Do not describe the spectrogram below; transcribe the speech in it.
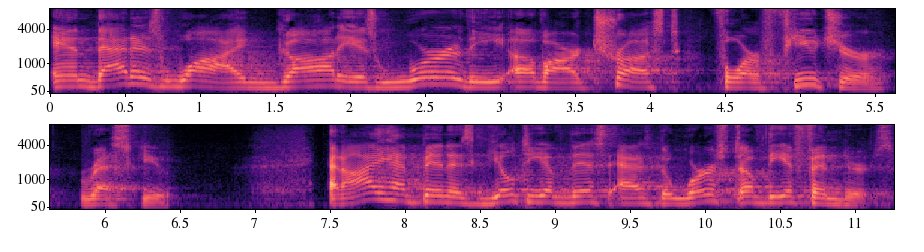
And that is why God is worthy of our trust for future rescue. And I have been as guilty of this as the worst of the offenders,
